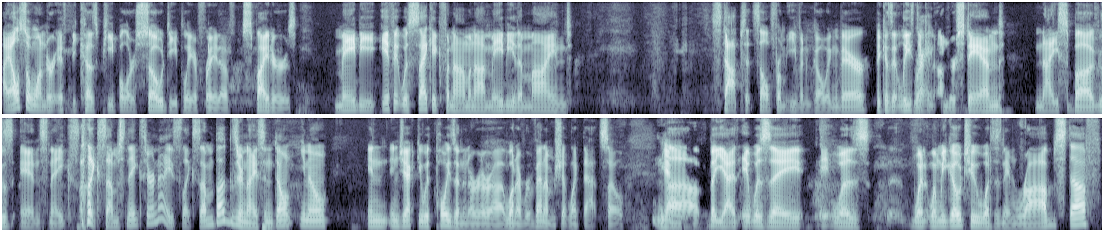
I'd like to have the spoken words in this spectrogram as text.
I also wonder if because people are so deeply afraid of spiders, maybe if it was psychic phenomena, maybe the mind stops itself from even going there because at least it can understand nice bugs and snakes. like some snakes are nice, like some bugs are nice and don't, you know, in, inject you with poison or, or uh, whatever venom shit like that. So, Yeah. uh, but yeah, it was a it was when when we go to what's his name Rob stuff,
